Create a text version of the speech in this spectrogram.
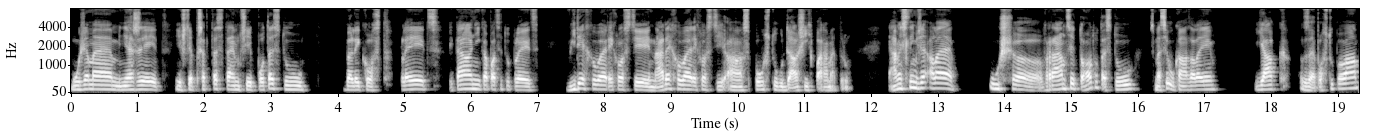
můžeme měřit ještě před testem či po testu velikost plic, vitální kapacitu plic, výdechové rychlosti, nádechové rychlosti a spoustu dalších parametrů. Já myslím, že ale už eh, v rámci tohoto testu jsme si ukázali, jak lze postupovat.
